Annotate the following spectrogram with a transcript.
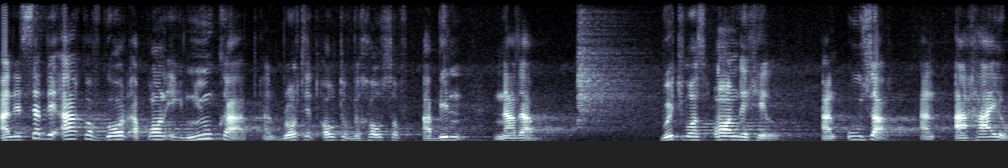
And they set the ark of God upon a new cart and brought it out of the house of Abinadab, which was on the hill. And Uzzah and Ahio,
